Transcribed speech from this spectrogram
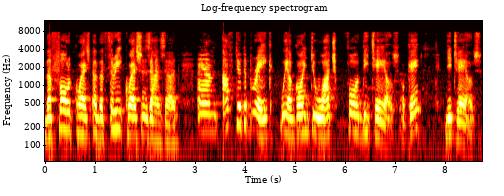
the four question, uh, the three questions answered. And after the break, we are going to watch for details, okay? Details.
